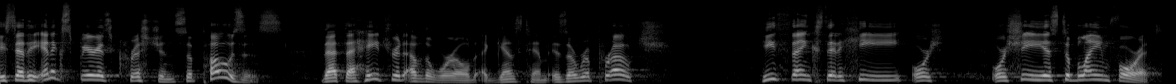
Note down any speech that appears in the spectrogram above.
He said the inexperienced Christian supposes that the hatred of the world against him is a reproach. He thinks that he or, or she is to blame for it.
